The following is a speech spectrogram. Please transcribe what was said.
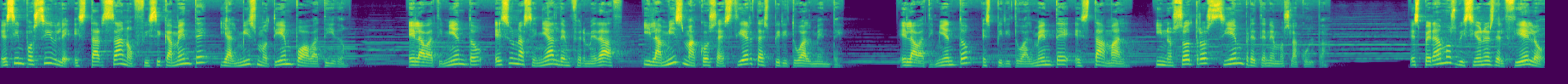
Es imposible estar sano físicamente y al mismo tiempo abatido. El abatimiento es una señal de enfermedad y la misma cosa es cierta espiritualmente. El abatimiento espiritualmente está mal y nosotros siempre tenemos la culpa. Esperamos visiones del cielo,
